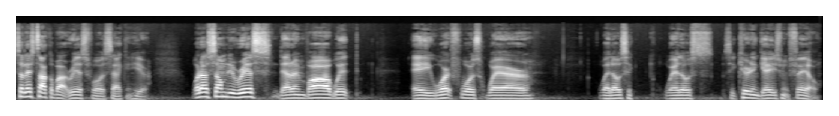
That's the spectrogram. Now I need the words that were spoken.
So let's talk about risks for a second here. What are some of the risks that are involved with a workforce where where those where those security engagement fail.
